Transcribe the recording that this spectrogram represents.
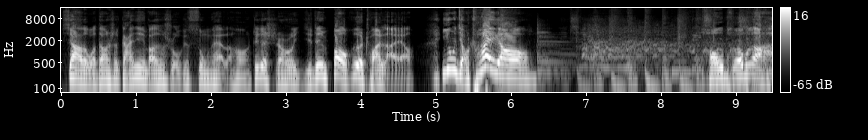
吓得我当时赶紧把他手给松开了哈。这个时候一阵暴喝传来啊，用脚踹呀！好婆婆。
